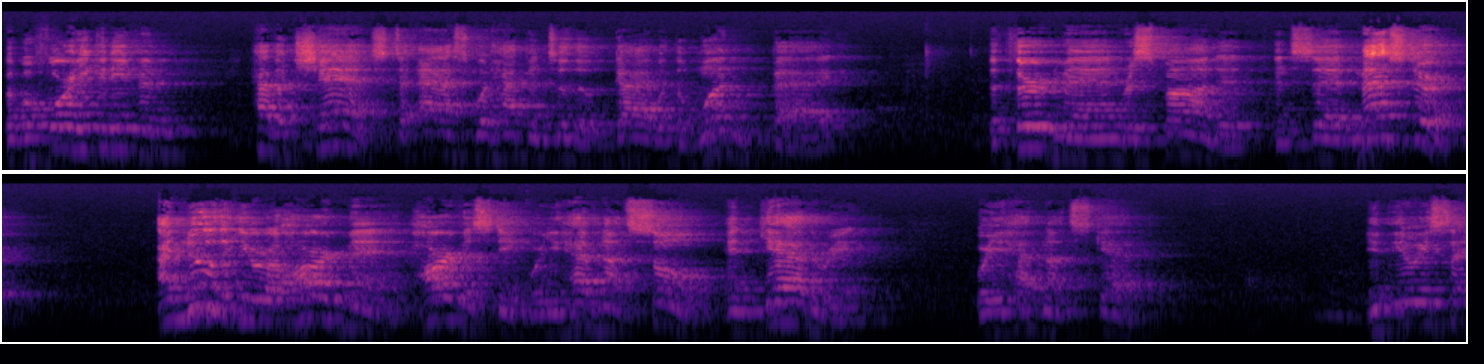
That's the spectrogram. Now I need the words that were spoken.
But before he could even have a chance to ask what happened to the guy with the one bag, the third man responded and said, Master, I knew that you are a hard man, harvesting where you have not sown, and gathering where you have not scattered. You, you know he's saying?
